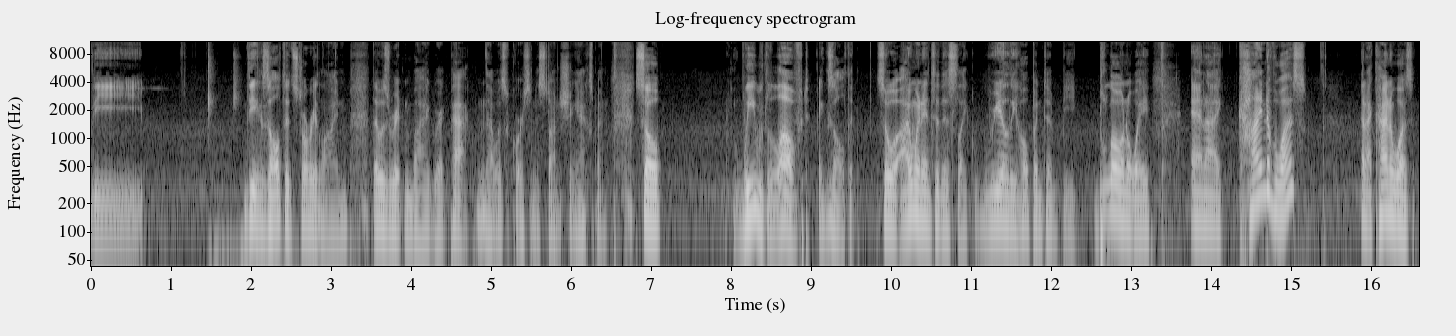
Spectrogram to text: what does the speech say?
the the Exalted storyline that was written by Greg Pak. And that was, of course, an astonishing X Men. So we loved Exalted. So I went into this like really hoping to be blown away, and I kind of was, and I kind of wasn't.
